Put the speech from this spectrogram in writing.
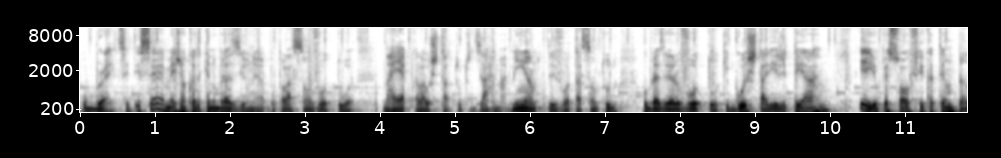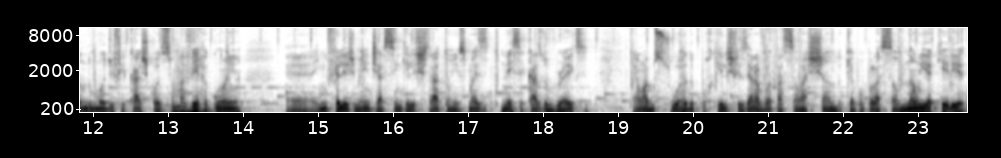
o Brexit. Isso é a mesma coisa aqui no Brasil, né? A população votou na época lá o Estatuto de Desarmamento, teve votação tudo. O brasileiro votou que gostaria de ter arma e aí o pessoal fica tentando modificar as coisas. Isso é uma vergonha. É, infelizmente é assim que eles tratam isso, mas nesse caso do Brexit é um absurdo porque eles fizeram a votação achando que a população não ia querer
